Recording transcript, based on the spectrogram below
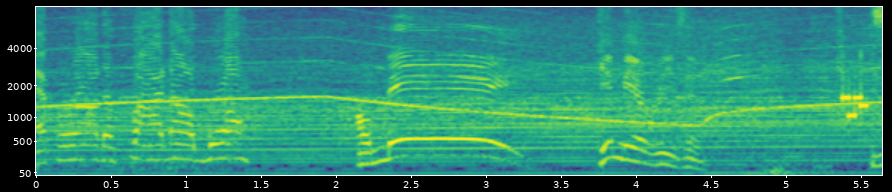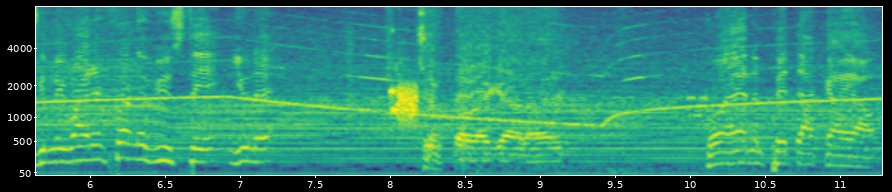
F around and find out, boy. On me! Give me a reason. He's gonna be right in front of you, state unit. So far I got on. Go ahead and pit that guy out.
